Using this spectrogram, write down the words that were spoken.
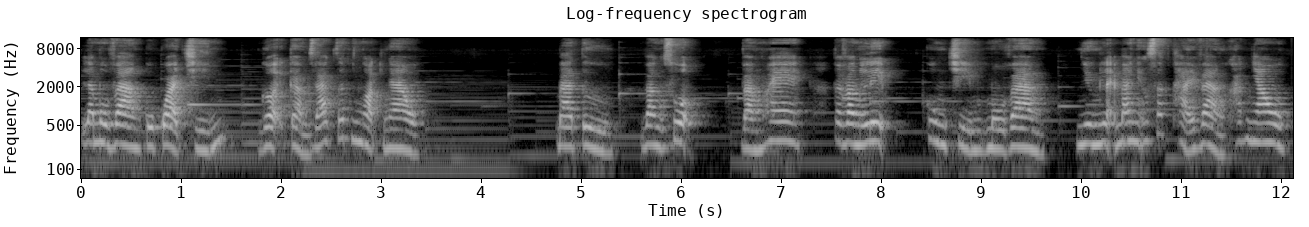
là màu vàng của quả chín, gợi cảm giác rất ngọt ngào. Ba từ vàng ruộng vàng hoe và vàng lịm cùng chỉ một màu vàng nhưng lại mang những sắc thái vàng khác nhau.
